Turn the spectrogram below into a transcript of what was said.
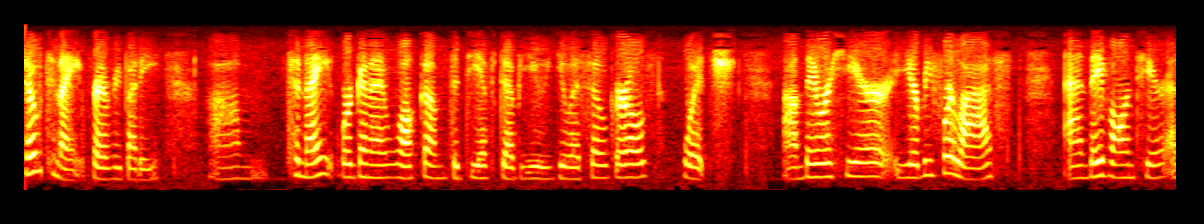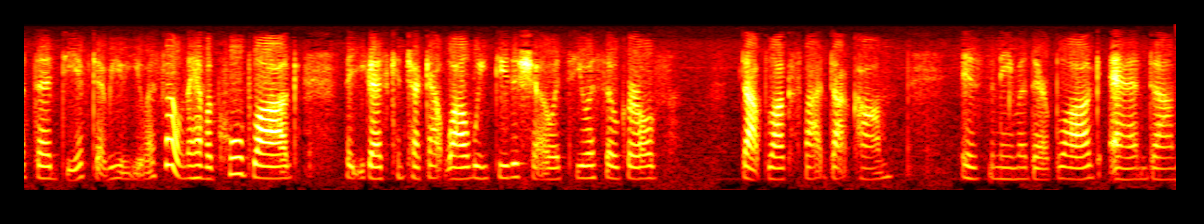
show tonight for everybody. Um, tonight we're going to welcome the DFW USO girls, which um, they were here a year before last, and they volunteer at the DFW USO. And they have a cool blog that you guys can check out while we do the show. It's usogirls.blogspot.com is the name of their blog, and um,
